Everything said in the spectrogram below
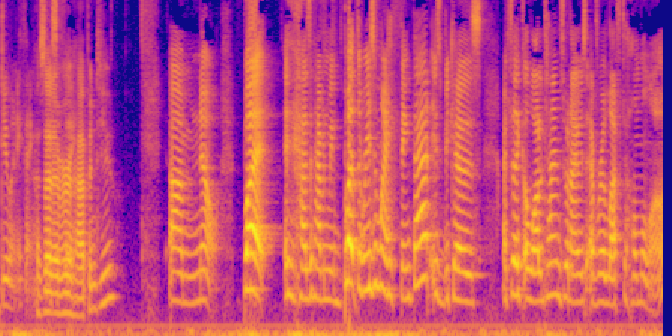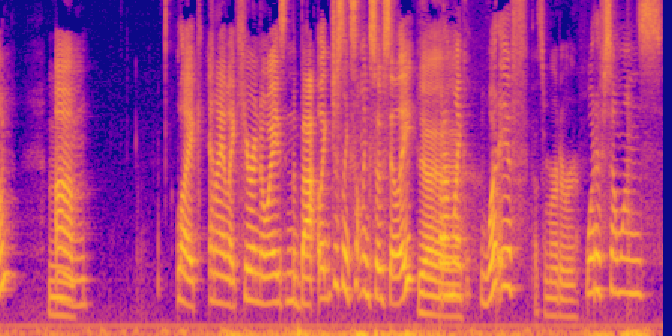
do anything. Has that ever happened to you? Um, no, but it hasn't happened to me. But the reason why I think that is because I feel like a lot of times when I was ever left home alone, Hmm. um, like, and I like hear a noise in the back, like just like something so silly. Yeah, yeah, But I'm yeah. like, what if, That's a murderer. what if someone's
